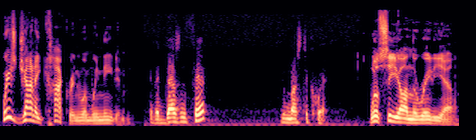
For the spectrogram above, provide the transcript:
Where's Johnnie Cochran when we need him? If it doesn't fit, you must acquit. We'll see you on the radio.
